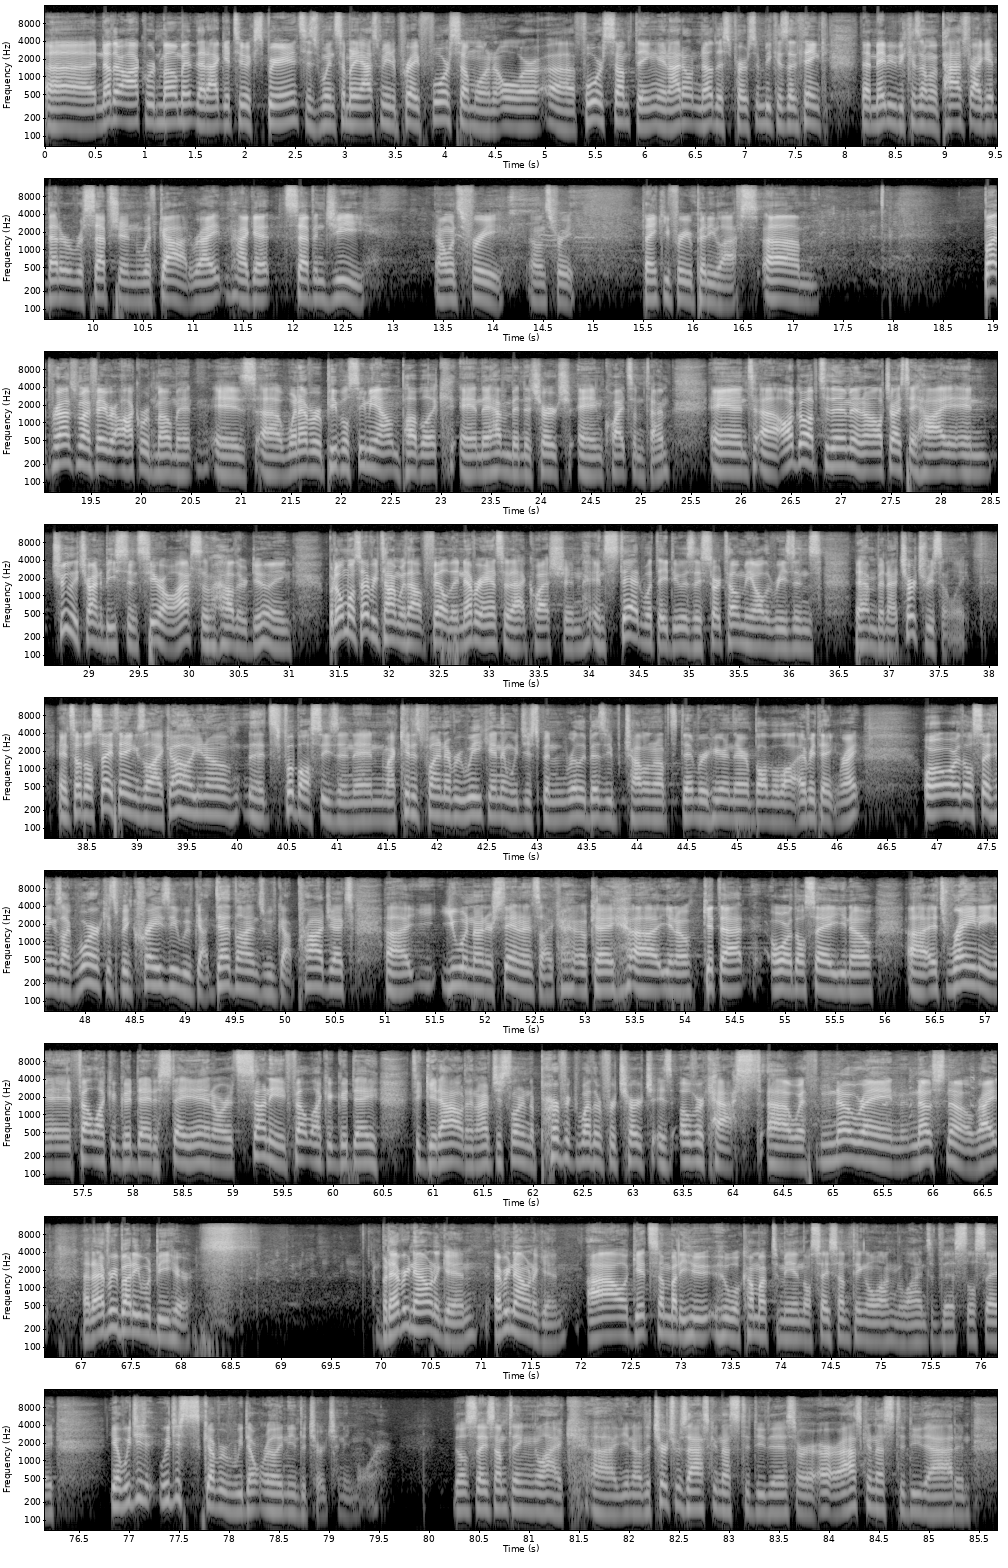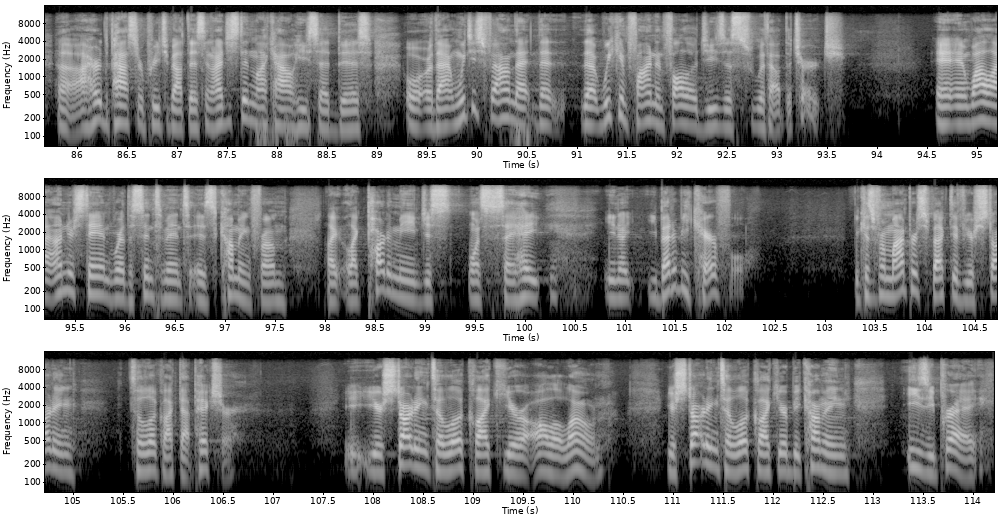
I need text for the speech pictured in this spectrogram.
Uh, another awkward moment that I get to experience is when somebody asks me to pray for someone or uh, for something, and I don't know this person because I think that maybe because I'm a pastor, I get better reception with God, right? I get 7G. That one's free. That one's free. Thank you for your pity laughs. Um, but perhaps my favorite awkward moment is uh, whenever people see me out in public and they haven't been to church in quite some time. And uh, I'll go up to them and I'll try to say hi and truly trying to be sincere. I'll ask them how they're doing. But almost every time without fail, they never answer that question. Instead, what they do is they start telling me all the reasons they haven't been at church recently. And so they'll say things like, oh, you know, it's football season and my kid is playing every weekend and we've just been really busy traveling up to Denver here and there, blah, blah, blah, everything, right? Or, or they'll say things like, work, it's been crazy. We've got deadlines, we've got projects. Uh, you, you, wouldn't understand. And it's like, okay, uh, you know, get that. Or they'll say, you know, uh, it's raining. It felt like a good day to stay in. Or it's sunny. It felt like a good day to get out. And I've just learned the perfect weather for church is overcast uh, with no rain, no snow, right? That everybody would be here. But every now and again, every now and again, I'll get somebody who, who will come up to me and they'll say something along the lines of this. They'll say, yeah, we just, we just discovered we don't really need the church anymore. They'll say something like, uh, you know, the church was asking us to do this or, or asking us to do that. And uh, I heard the pastor preach about this, and I just didn't like how he said this or, or that. And we just found that, that, that we can find and follow Jesus without the church. And, and while I understand where the sentiment is coming from, like, like part of me just wants to say, hey, you know, you better be careful. Because from my perspective, you're starting to look like that picture. You're starting to look like you're all alone. You're starting to look like you're becoming easy prey.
